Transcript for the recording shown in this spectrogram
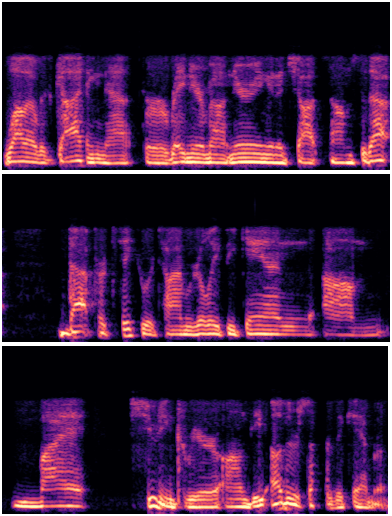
while I was guiding that for Rainier Mountaineering and had shot some. So that that particular time really began um, my shooting career on the other side of the camera.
